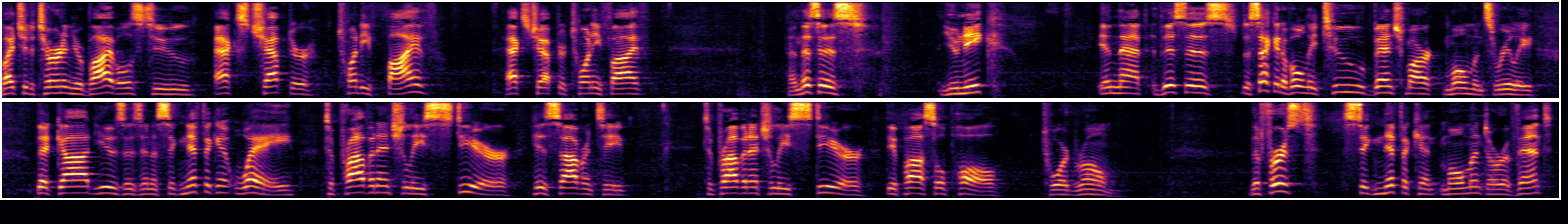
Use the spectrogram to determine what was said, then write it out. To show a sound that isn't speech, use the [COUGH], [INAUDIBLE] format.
invite you to turn in your Bibles to Acts chapter 25. Acts chapter 25. And this is unique in that this is the second of only two benchmark moments, really, that God uses in a significant way to providentially steer his sovereignty, to providentially steer the Apostle Paul toward Rome. The first significant moment or event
